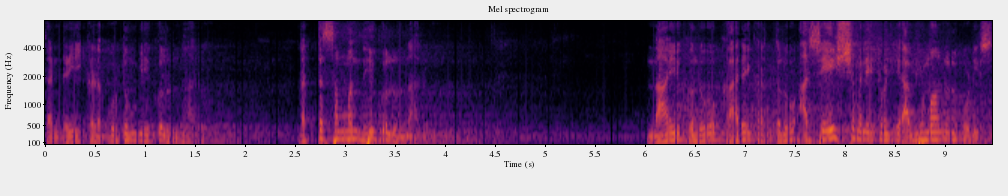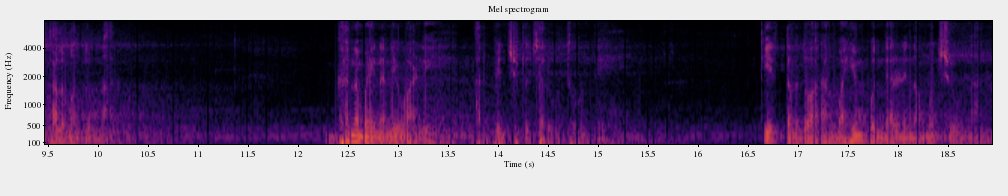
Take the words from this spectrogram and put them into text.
తండ్రి ఇక్కడ కుటుంబీకులు ఉన్నారు రక్త సంబంధీకులు ఉన్నారు నాయకులు కార్యకర్తలు అశేషమైనటువంటి అభిమానులు కూడా ఈ స్థలమందు ఉన్నారు ఘనమైన నివాళి అర్పించడం జరుగుతూ ఉంది కీర్తన ద్వారా మహిం పొందారని నమ్ముచూ ఉన్నాను.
